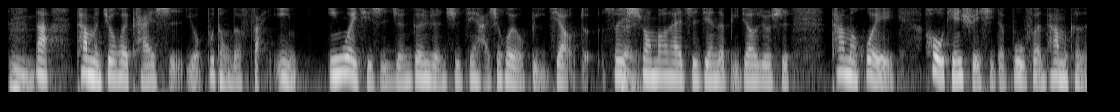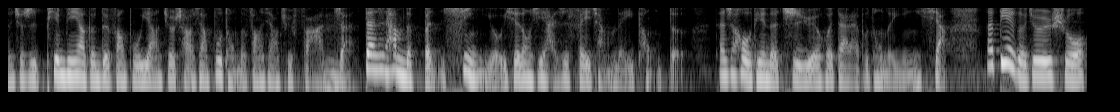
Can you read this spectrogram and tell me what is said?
嗯，那他们就会开始有不同的反应，因为其实人跟人之间还是会有比较的，所以双胞胎之间的比较就是他们会后天学习的部分，他们可能就是偏偏要跟对方不一样，就朝向不同的方向去发展，嗯，但是他们的本性有一些东西还是非常雷同的。但是后天的制约会带来不同的影响。那第二个就是说，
